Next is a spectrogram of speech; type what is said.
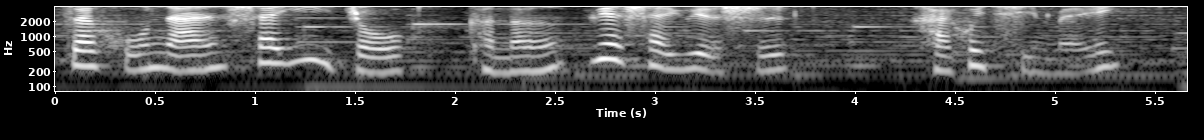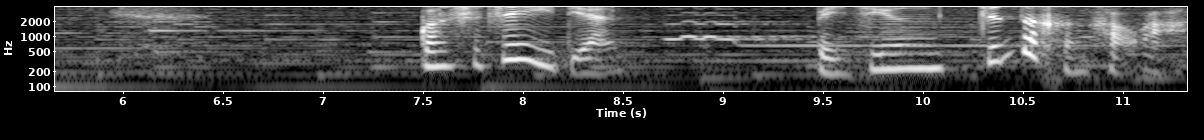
在湖南晒一周。可能越晒越湿，还会起霉。光是这一点，北京真的很好啊！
